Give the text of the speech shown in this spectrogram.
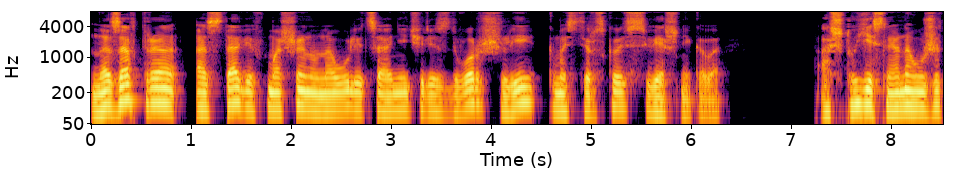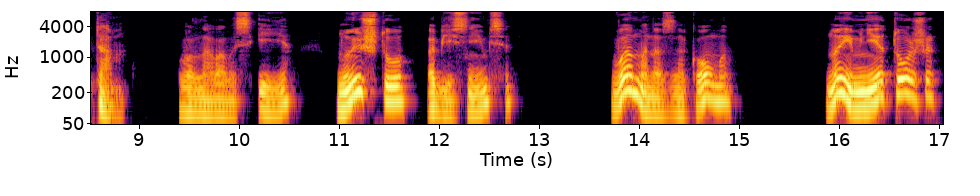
На завтра, оставив машину на улице, они через двор шли к мастерской Свешникова. «А что, если она уже там?» — волновалась Ия. «Ну и что? Объяснимся. Вам она знакома, но и мне тоже».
